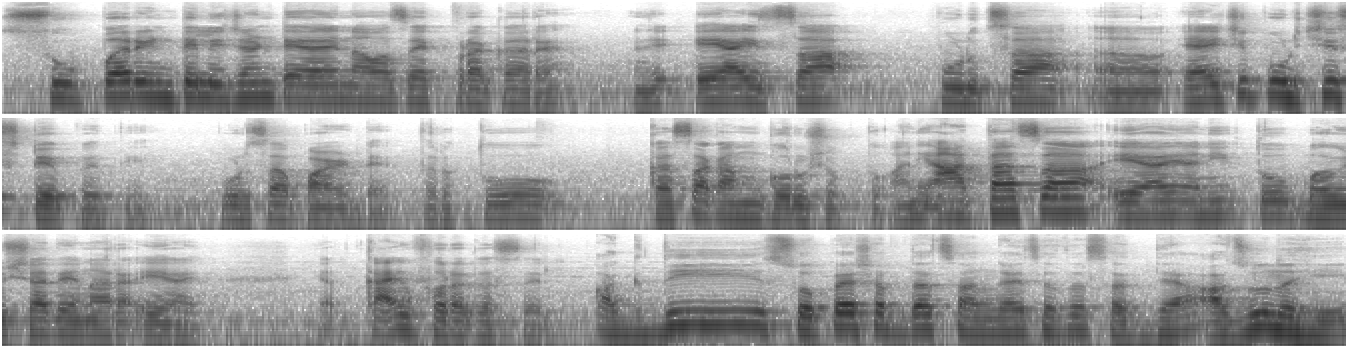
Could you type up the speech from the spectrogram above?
सुपर इंटेलिजंट ए आय नावाचा एक प्रकार आहे. म्हणजे ए आयचा पुढचा ए आयची पुढची स्टेप आहे ती. पुढचा पार्ट आहे. तर तो कसा काम करू शकतो? आणि आताचा ए आय आणि तो भविष्यात येणारा ए आय यात काय फरक असेल? अगदी सोप्या शब्दात सांगायचं तर सध्या अजूनही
